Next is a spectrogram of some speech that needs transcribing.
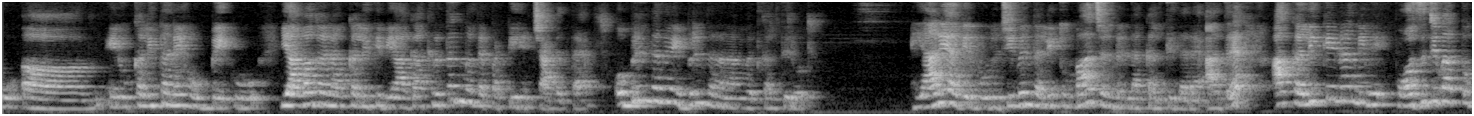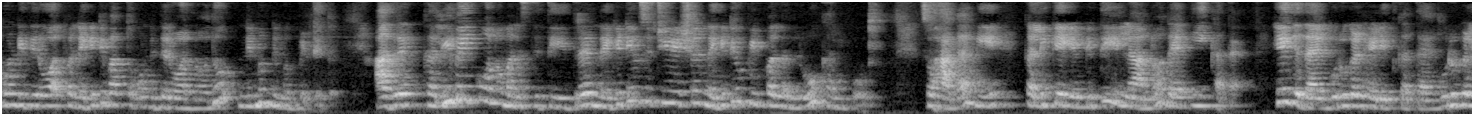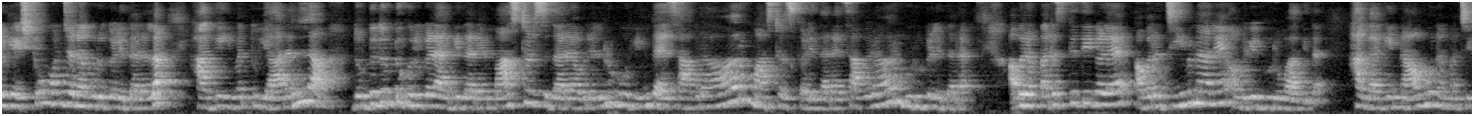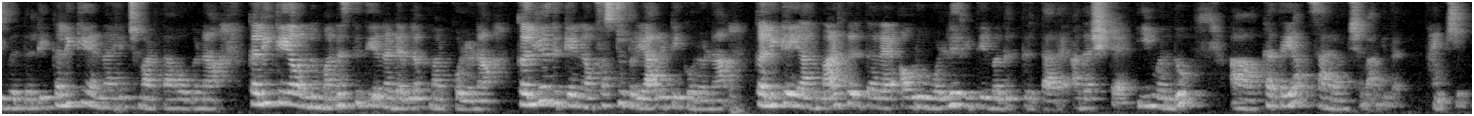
ಏನು ಕಲಿತಾನೆ ಹೋಗ್ಬೇಕು. ಯಾವಾಗ ನಾವು ಕಲಿತೀವಿ, ಆಗ ಕೃತಜ್ಞತೆ ಪಟ್ಟಿ ಹೆಚ್ಚಾಗುತ್ತೆ. ಒಬ್ರಿಂದನೇ ಇಬ್ಬರಿಂದ ನಾವು ಇವತ್ತು ಕಲ್ತಿರೋದು. ಯಾರೇ ಆಗಿರ್ಬೋದು, ಜೀವನದಲ್ಲಿ ತುಂಬಾ ಜನರನ್ನ ಕಲ್ತಿದ್ದಾರೆ. ಆದ್ರೆ ಆ ಕಲಿಕೆನ ನೀವು ಪಾಸಿಟಿವ್ ಆಗಿ ತಗೊಂಡಿದ್ದೀರೋ ಅಥವಾ ನೆಗೆಟಿವ್ ಆಗಿ ತಗೊಂಡಿದ್ದೀರೋ ಅನ್ನೋದು ನಿಮಗ್ ನಿಮಗ್ ಬಿಟ್ಟಿದ್ದು. ಆದ್ರೆ ಕಲಿಬೇಕು ಅನ್ನೋ ಮನಸ್ಥಿತಿ ಇದ್ರೆ ನೆಗೆಟಿವ್ ಸಿಚುಯೇಷನ್ ನೆಗೆಟಿವ್ ಪೀಪಲ್ ಅಲ್ಲೂ ಕಲಿಬಹುದು ಸೊ ಹಾಗಾಗಿ ಕಲಿಕೆಗೆ ಮಿತಿ ಇಲ್ಲ ಅನ್ನೋದೇ ಈ ಕತೆ. ಹೇಗಿದೆ ಗುರುಗಳು ಹೇಳಿದ ಕತೆ? ಗುರುಗಳಿಗೆ ಎಷ್ಟೊಂದು ಜನ ಗುರುಗಳಿದಾರಲ್ಲ, ಹಾಗೆ ಇವತ್ತು ಯಾರೆಲ್ಲ ದೊಡ್ಡ ದೊಡ್ಡ ಗುರುಗಳಾಗಿದ್ದಾರೆ ಮಾಸ್ಟರ್ಸ್ ಇದ್ದಾರೆ ಅವರೆಲ್ಲರಿಗೂ ಹಿಂದೆ ಸಾವಿರಾರು ಮಾಸ್ಟರ್ಸ್ಗಳಿದ್ದಾರೆ ಸಾವಿರಾರು ಗುರುಗಳಿದ್ದಾರೆ. ಅವರ ಪರಿಸ್ಥಿತಿಗಳೇ, ಅವರ ಜೀವನನೇ ಅವರಿಗೆ ಗುರುವಾಗಿದೆ. ಹಾಗಾಗಿ ನಾವು ನಮ್ಮ ಜೀವನದಲ್ಲಿ ಕಲಿಕೆಯನ್ನ ಹೆಚ್ಚು ಮಾಡ್ತಾ ಹೋಗೋಣ. ಕಲಿಕೆಯ ಒಂದು ಮನಸ್ಥಿತಿಯನ್ನ ಡೆವಲಪ್ ಮಾಡ್ಕೊಳ್ಳೋಣ. ಕಲಿಯೋದಕ್ಕೆ ನಾವು ಫಸ್ಟ್ ಪ್ರಿಯಾರಿಟಿ ಕೊಡೋಣ. ಕಲಿಕೆ ಯಾರು ಮಾಡ್ತಿರ್ತಾರೆ, ಅವರು ಒಳ್ಳೆ ರೀತಿ ಬದುಕ್ತಿರ್ತಾರೆ. ಅದಷ್ಟೇ ಈ ಒಂದು ಕಥೆಯ ಸಾರಾಂಶವಾಗಿದೆ. Thank you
